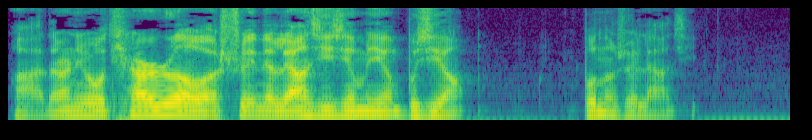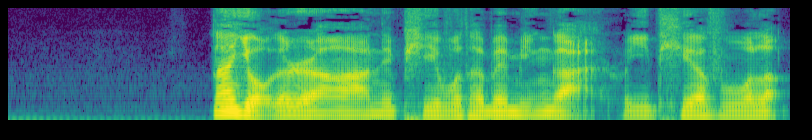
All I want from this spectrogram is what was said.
啊。当然，你说我天热了，睡那凉席行不行？不行，不能睡凉席。那有的人啊，那皮肤特别敏感，说一贴敷了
